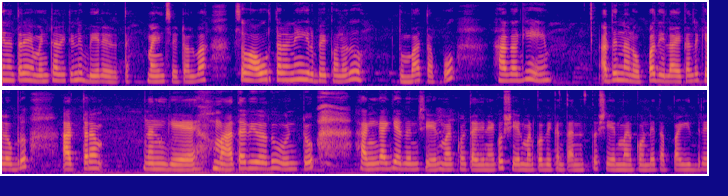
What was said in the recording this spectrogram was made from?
ಏನಂತಾರೆ ಮೆಂಟಾಲಿಟಿನೇ ಬೇರೆ ಇರುತ್ತೆ ಮೈಂಡ್ ಸೆಟ್ ಅಲ್ವಾ? ಸೊ ಅವ್ರ ಥರನೇ ಇರಬೇಕು ಅನ್ನೋದು ತುಂಬ ತಪ್ಪು. ಹಾಗಾಗಿ ಅದನ್ನು ನಾನು ಒಪ್ಪೋದಿಲ್ಲ. ಯಾಕಂದರೆ ಕೆಲವೊಬ್ಬರು ಆ ಥರ ನನಗೆ ಮಾತಾಡಿರೋದು ಉಂಟು. ಹಾಗಾಗಿ ಅದನ್ನು ಶೇರ್ ಮಾಡ್ಕೊಳ್ತಾ ಇದ್ದೀನಿ. ಯಾಕೋ ಶೇರ್ ಮಾಡ್ಕೋಬೇಕಂತ ಅನ್ನಿಸ್ತು. ಶೇರ್ ಮಾಡಿಕೊಂಡೆ ತಪ್ಪಾಗಿದ್ದರೆ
